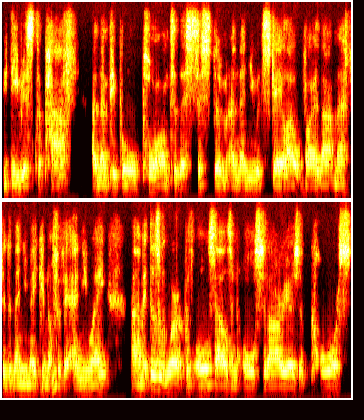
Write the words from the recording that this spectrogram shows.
you de-risk the path, and then people port onto this system, and then you would scale out via that method, and then you make enough mm-hmm. of it anyway. Um, it doesn't work with all cells in all scenarios, of course,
